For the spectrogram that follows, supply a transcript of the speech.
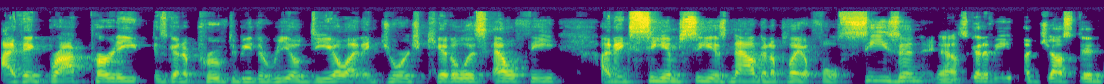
I think Brock Purdy is going to prove to be the real deal. I think George Kittle is healthy. I think CMC is now going to play a full season and yeah. he's going to be adjusted.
